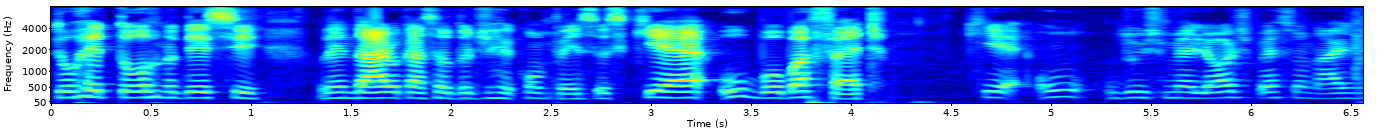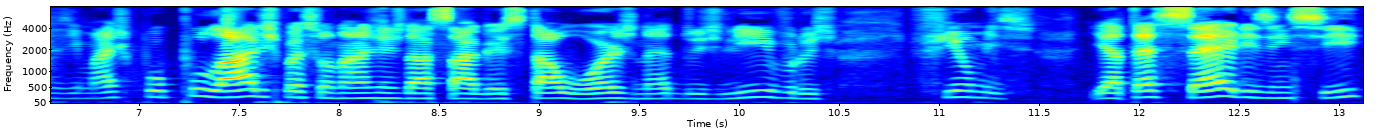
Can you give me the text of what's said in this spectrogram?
do retorno desse lendário caçador de recompensas que é o Boba Fett, que é um dos melhores personagens e mais populares personagens da saga Star Wars, né, dos livros, filmes e até séries em si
